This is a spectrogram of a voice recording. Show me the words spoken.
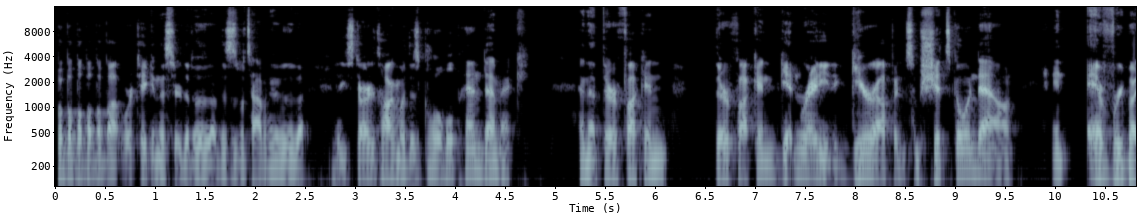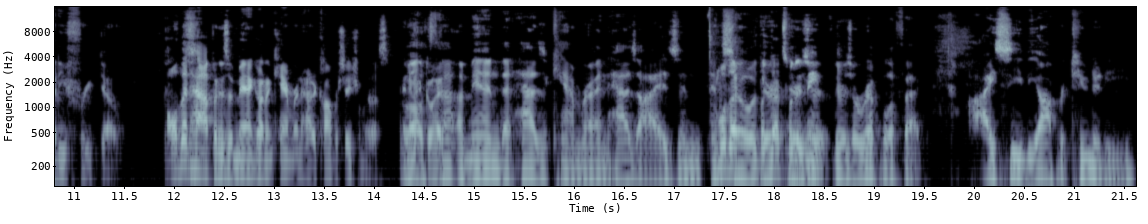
"But but but but but, but we're taking this This is what's happening." da, da, da, da." And he started talking about this global pandemic, and that they're fucking they're fucking getting ready to gear up, and some shit's going down, and everybody freaked out. All that happened is a man got on camera and had a conversation with us. Anyway, well, go ahead. a man that has a camera and has eyes, and, and Well, that- so there- that's what I there's a there's a ripple effect. I see the opportunity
